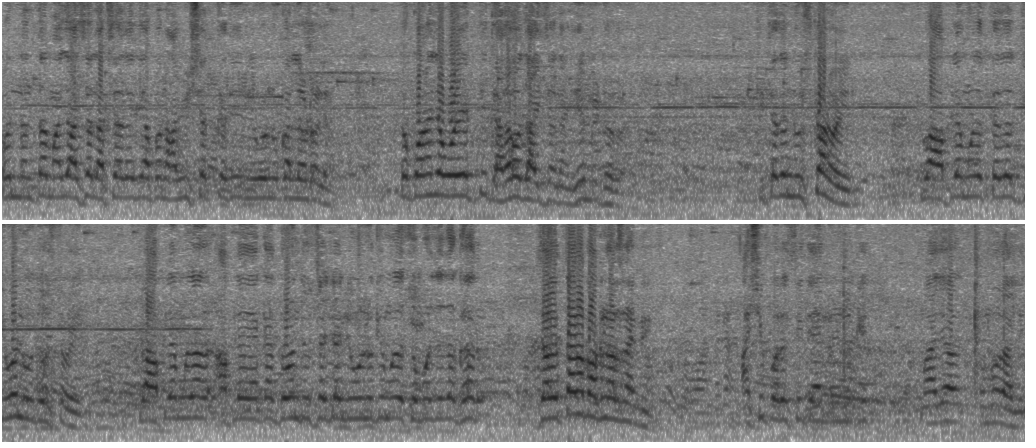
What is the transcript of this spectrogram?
पण नंतर माझ्या असं लक्षात आहे की आपण आयुष्यात कधी निवडणुका लढवल्या तर कोणाच्या वैयक्तिक घरावर जायचं नाही हे मी ठरवलं. की त्याचं नुकसान होईल किंवा आपल्यामुळे त्याचं जीवन उद्ध्वस्त होईल. किंवा आपल्यामुळं आपल्या एका दोन दिवसाच्या निवडणुकीमुळे समोरचं घर जळताना बघणार नाही मी. अशी परिस्थिती या निवडणुकीत माझ्यासमोर आली.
